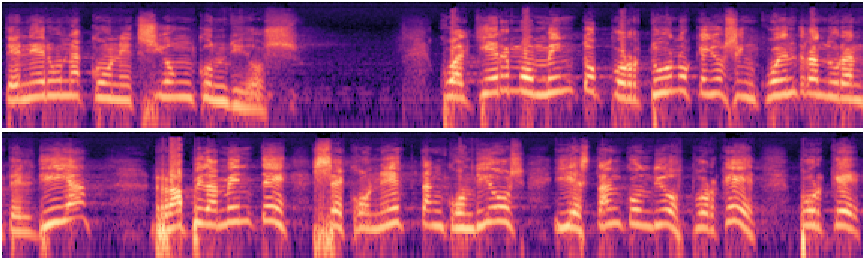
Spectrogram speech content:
tener una conexión con Dios. Cualquier momento oportuno que ellos encuentran durante el día, rápidamente se conectan con Dios y están con Dios. ¿Por qué? Porque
